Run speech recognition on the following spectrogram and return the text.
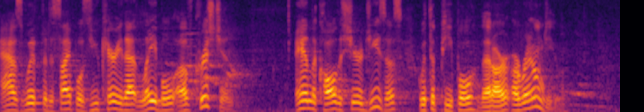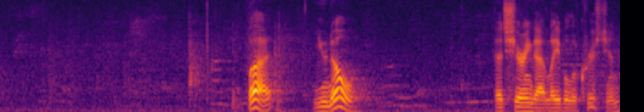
as with the disciples, you carry that label of Christian and the call to share Jesus with the people that are around you. But you know that sharing that label of Christian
